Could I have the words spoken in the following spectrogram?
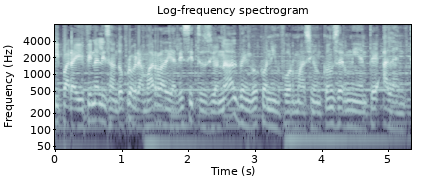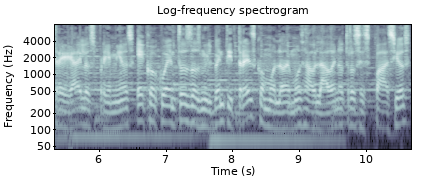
Y para ir finalizando programa radial institucional, vengo con información concerniente a la entrega de los premios Ecocuentos 2023, como lo hemos hablado en otros espacios.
